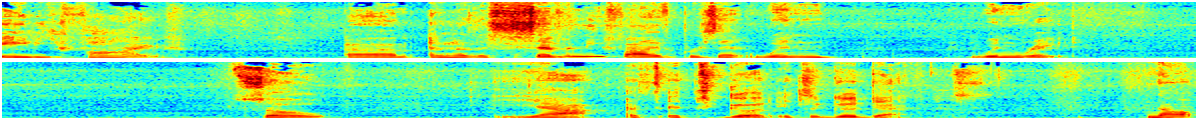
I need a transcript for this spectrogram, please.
85, um, and it has a 75% win win rate. So, yeah, it's, it's good. It's a good deck. Now,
